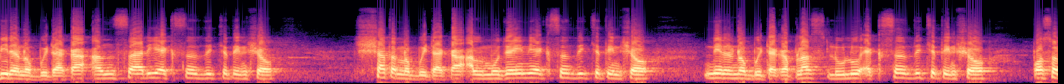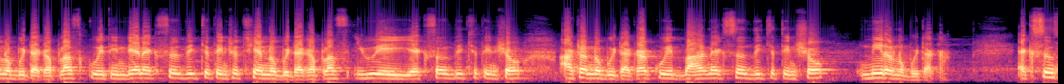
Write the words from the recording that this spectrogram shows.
বিরানব্বই টাকা, আনসারি এক্সচেঞ্জ দিচ্ছে তিনশো সাতানব্বই টাকা। আল মুজাইনি এক্সচেঞ্জ দিচ্ছে তিনশো নিরানব্বই টাকা প্লাস লুলু এক্সচেঞ্জ দিচ্ছে তিনশো পঁচানব্বই টাকা প্লাস কুয়েত ইন্ডিয়ান এক্সচেঞ্জ দিচ্ছে তিনশো ছিয়ানব্বই টাকা প্লাস ইউএই এক্সচেঞ্জ দিচ্ছে তিনশো আটানব্বই টাকা, কুয়েত বাহারান এক্সচেঞ্জ দিচ্ছে তিনশো নিরানব্বই টাকা। এক্সচেঞ্জ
